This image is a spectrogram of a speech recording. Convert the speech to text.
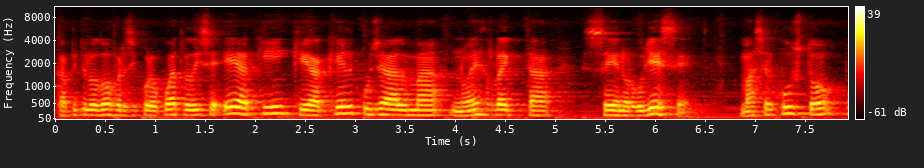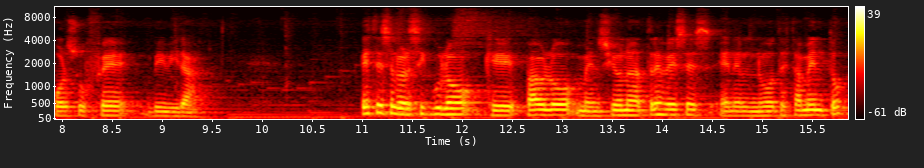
capítulo 2, versículo 4. Dice, He aquí que aquel cuya alma no es recta se enorgullece, mas el justo por su fe vivirá. Este es el versículo que Pablo menciona tres veces en el Nuevo Testamento.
